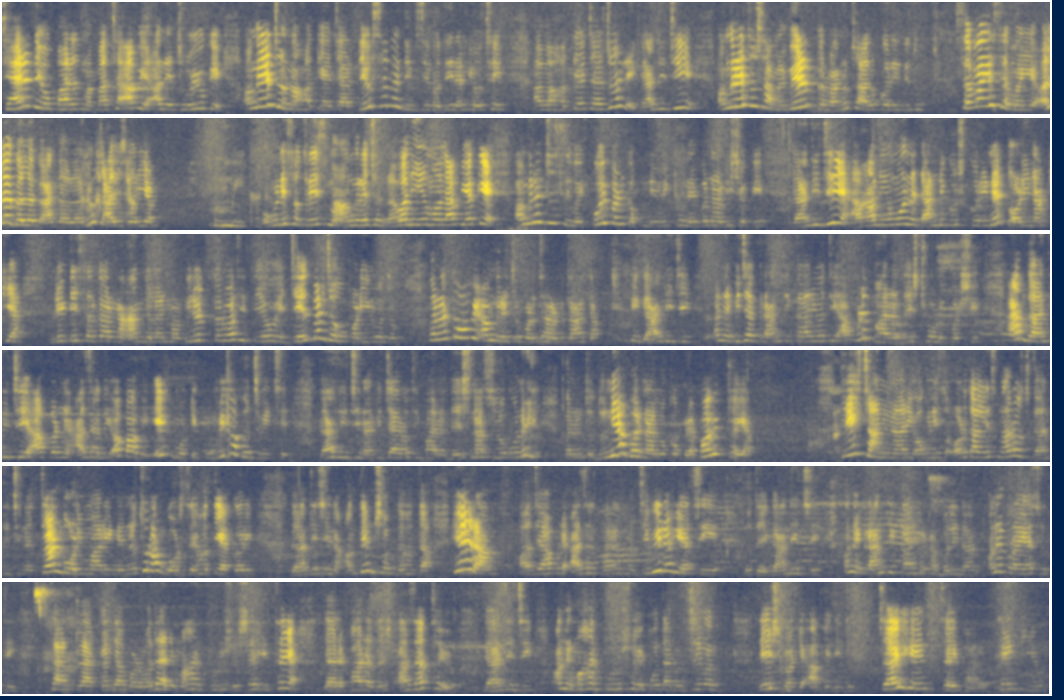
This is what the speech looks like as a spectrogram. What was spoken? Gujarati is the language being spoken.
જ્યારે તેઓ ભારતમાં પાછા આવ્યા અને જોયું કે અંગ્રેજોનો અત્યાચાર દિવસે ને દિવસે વધી રહ્યો છે, આવા અત્યાચાર જોઈને ગાંધીજીએ અંગ્રેજો સામે વિરોધ કરવાનું ચાલુ કરી દીધું. સમયે સમયે અલગ અલગ આંદોલનો ચાલુ કર્યા. ઓગણીસો ત્રીસમાં અંગ્રેજો નવા નિયમો લાવ્યા કે અંગ્રેજો સિવાય કોઈ પણ કંપની મીઠું નહીં બનાવી શકે. ગાંધીજીએ આવા નિયમોને દાંડીકૂશ કરીને તોડી નાખ્યા. બ્રિટિશ સરકારના આંદોલનમાં વિરોધ કરવાથી તેઓએ જેલ પર જવું પડ્યું હતું. પરંતુ હવે અંગ્રેજો પણ જાણતા હતા કે ગાંધીજી અને બીજા ક્રાંતિકારીઓથી આપણે ભારત દેશ છોડવો પડશે. આમ ગાંધીજીએ આપણને આઝાદી અપાવી એક મોટી ભૂમિકા ભજવી છે. ગાંધીજીના વિચારોથી ભારત દેશના જ લોકો નહીં, પરંતુ દુનિયાભરના લોકો પ્રભાવિત થયા. ત્રીસ જાન્યુઆરી ઓગણીસો અડતાલીસના રોજ ગાંધીજીને ત્રણ ગોળી મારીને નથુરામ ગોડસે હત્યા કરી. ગાંધીજીના અંતિમ શબ્દ હતા. હે રામ, આજે આપણે આઝાદ ભારતમાં જીવી રહ્યા છીએ. તો તે ગાંધીજી અને ક્રાંતિકારીઓના બલિદાન અને પ્રયાસોથી સાત લાખ કરતાં પણ વધારે મહાન પુરુષો શહીદ થયા ત્યારે ભારત દેશ આઝાદ થયો. ગાંધીજી અને મહાન પુરુષોએ પોતાનું જીવન દેશ માટે આપી દીધું. જય હિન્દ, જય ભારત. Thank you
